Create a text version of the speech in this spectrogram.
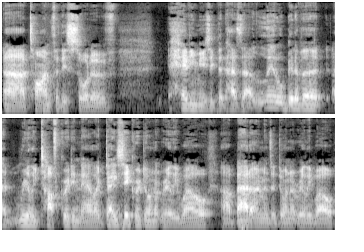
uh, time for this sort of heavy music that has a little bit of a, a really tough grit in there. Like Dayseeker are doing it really well. Uh, Bad Omens are doing it really well.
